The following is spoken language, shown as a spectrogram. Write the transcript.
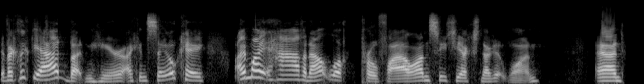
If I click the Add button here, I can say, okay, I might have an Outlook profile on CTX Nugget 1. And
